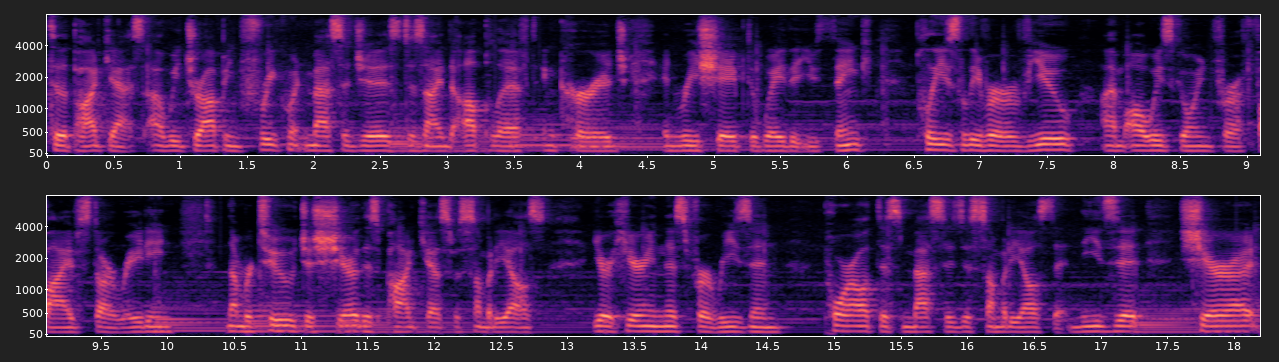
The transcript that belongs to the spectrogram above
to the podcast. I'll be dropping frequent messages designed to uplift, encourage, and reshape the way that you think. Please leave a review. I'm always going for a five star rating. Number two, just share this podcast with somebody else. You're hearing this for a reason. Pour out this message to somebody else that needs it. Share it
